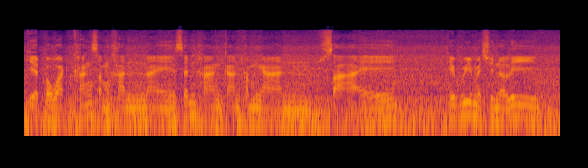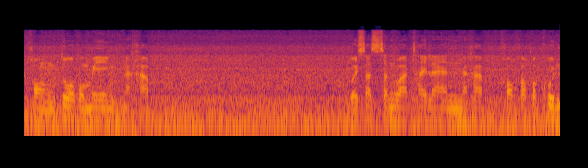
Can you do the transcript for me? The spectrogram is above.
เกียรติประวัติครั้งสำคัญในเส้นทางการทำงานสาย Heavy Machinery ของตัวผมเองนะครับ บริษัทสันวัตไทยแลนด์นะครับ ขอขอบพระคุณ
